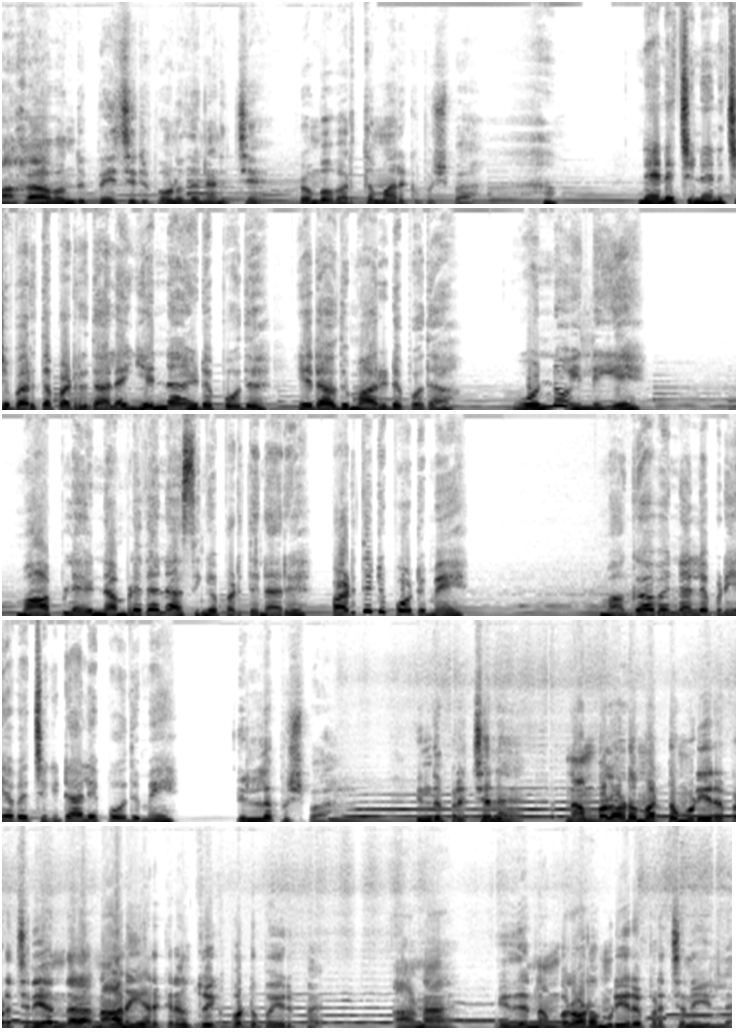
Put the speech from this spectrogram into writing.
மகா வந்து பேசிட்டு போனதை நினைச்சேன். ரொம்ப வருத்தமா இருக்கு புஷ்பா. நினைச்சு நினைச்சு வருத்தப்படுறதால என்ன ஆயிட போகுது? ஏதாவது மாறிட போதா? ஒன்னும் இல்லையே. மாப்பிள்ளை நம்மள தானே அசிங்கப்படுத்தினாரு. படுத்துட்டு போட்டுமே. மகாவை நல்லபடியா வச்சுக்கிட்டாலே போதுமே. இல்ல புஷ்பா. இந்த பிரச்சனை நம்மளோட மட்டும் முடியிற பிரச்சனையா இருந்தா நானும் ஏற்கனவே தூக்கி போட்டு போயிருப்பேன். ஆனா இது நம்மளோட முடியிற பிரச்சனை இல்ல.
